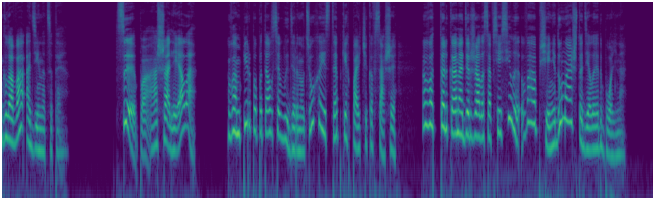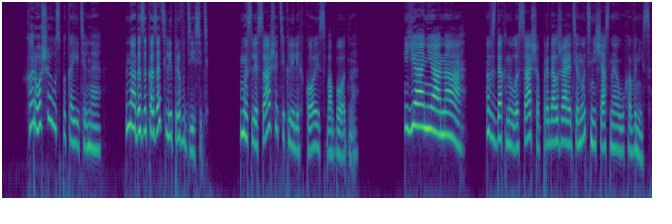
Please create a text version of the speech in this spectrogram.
Глава 11. «Цыпа, ошалела?» Вампир попытался выдернуть ухо из цепких пальчиков Саши. Вот только она держала со всей силы, вообще не думая, что делает больно. Хорошее успокоительное. Надо заказать литров 10. Мысли Саши текли легко и свободно. «Я не она!» — вздохнула Саша, продолжая тянуть несчастное ухо вниз.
